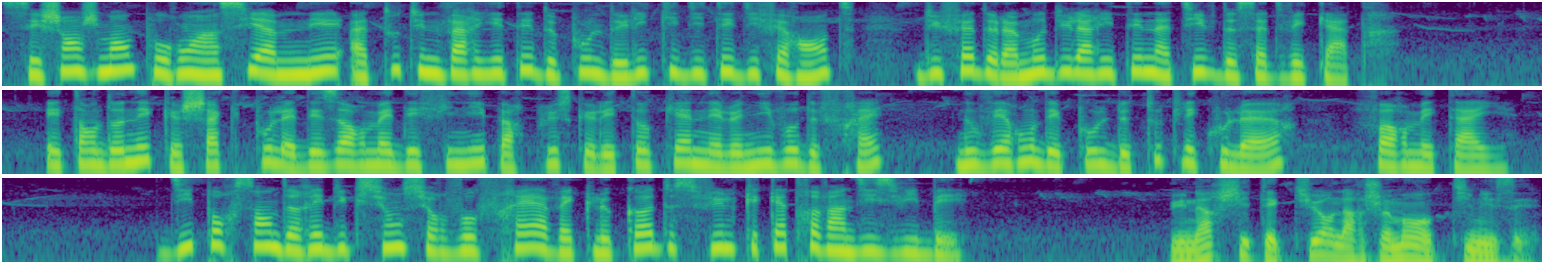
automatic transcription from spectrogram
Ces changements pourront ainsi amener à toute une variété de poules de liquidités différentes, du fait de la modularité native de cette V4. Étant donné que chaque pool est désormais définie par plus que les tokens et le niveau de frais, nous verrons des poules de toutes les couleurs, formes et tailles. 10% de réduction sur vos frais avec le code SVULC98B. Une architecture largement optimisée.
